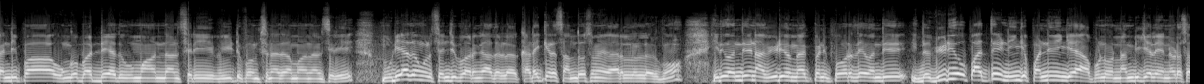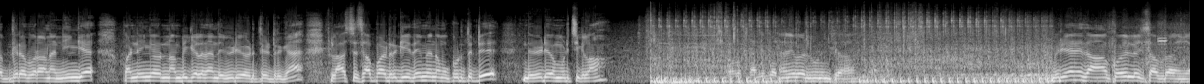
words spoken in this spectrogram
கண்டிப்பாக உங்கள் பர்த்டே அதுவுமா இருந்தாலும் சரி வீட்டு ஃபங்க்ஷன் எதுவாக இருந்தாலும் சரி முடியாதவங்களுக்கு செஞ்சு பாருங்கள் அதில் கிடைக்கிற சந்தோஷமே வேற லெவலில் இருக்கும். இது வந்து நான் வீடியோ மேக் பண்ணி போகிறதே வந்து இந்த வீடியோ பார்த்து நீங்கள் பண்ணுவீங்க அப்படின்னு ஒரு நம்பிக்கையில் என்னோட சப்ஸ்கிரைபரான நீங்கள் பண்ணுவீங்க ஒரு நம்பிக்கையில் தான் இந்த வீடியோ எடுத்துகிட்டு இருக்கேன். லாஸ்ட்டு சாப்பாடு இருக்குது இதையுமே நம்ம கொடுத்துட்டு இந்த வீடியோ முடிச்சுக்கலாம். தண்ணி முடிஞ்சா? பிரியாணி தான் கோயில் வச்சு சாப்பிடுவாங்க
